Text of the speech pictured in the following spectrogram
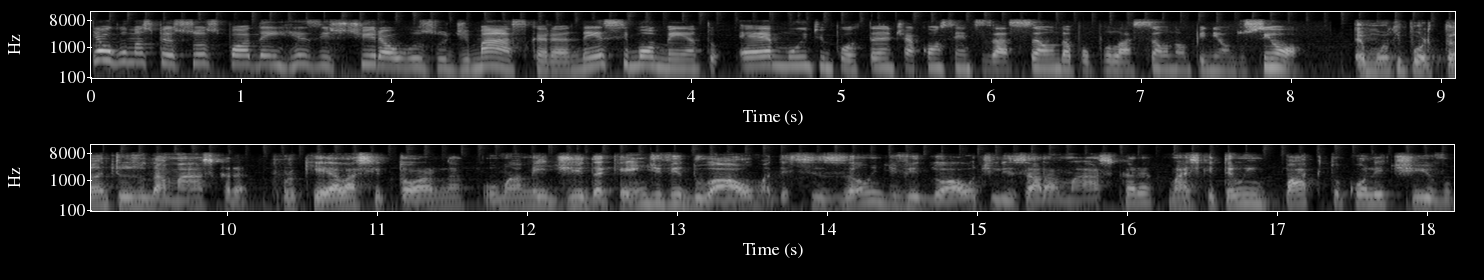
E algumas pessoas podem resistir ao uso de máscara. Nesse momento, é muito importante a conscientização da população, na opinião do senhor? É muito importante o uso da máscara, porque ela se torna uma medida que é individual, uma decisão individual utilizar a máscara, mas que tem um impacto coletivo.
